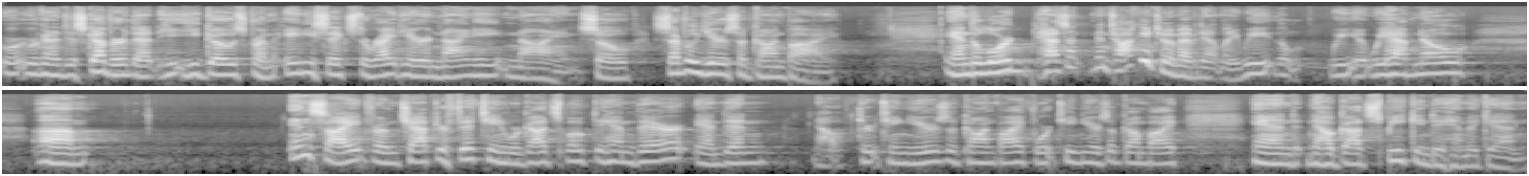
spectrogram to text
we're going to discover that he, he goes from 86 to right here, 99. So several years have gone by. And the Lord hasn't been talking to him, evidently. We, we, we have no um, insight from chapter 15 where God spoke to him there, and then now 13 years have gone by, 14 years have gone by, and now God's speaking to him again.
